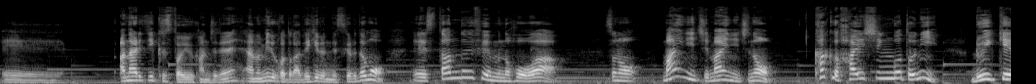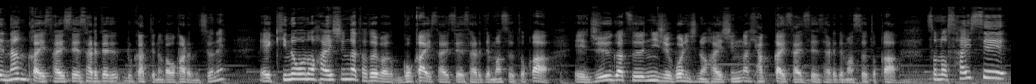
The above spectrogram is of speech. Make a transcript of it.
えー、アナリティクスという感じでね、あの、見ることができるんですけれども、えースタンド FM の方は、その、毎日毎日の各配信ごとに、累計何回再生されてるかっていうのがわかるんですよね。えー昨日の配信が例えば5回再生されてますとか、えー10月25日の配信が100回再生されてますとか、その再生、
